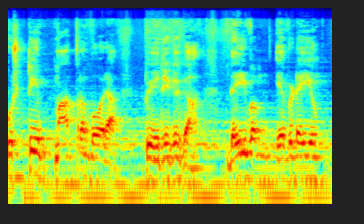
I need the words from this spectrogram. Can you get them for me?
പുഷ്ടി മാത്രം പോരാ പെരുകുക. ദൈവം എവിടെയും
